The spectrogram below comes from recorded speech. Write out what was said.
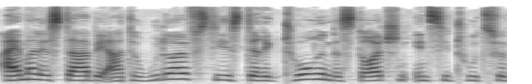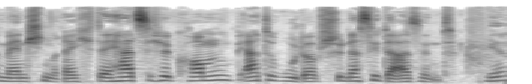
Einmal ist da Beate Rudolph. Sie ist Direktorin des Deutschen Instituts für Menschenrechte. Herzlich willkommen, Beate Rudolph. Schön, dass Sie da sind. Ja.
